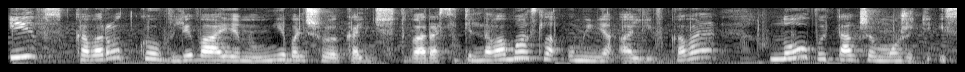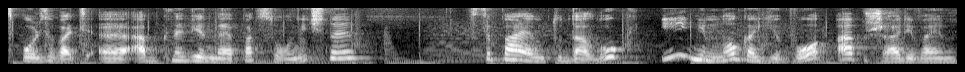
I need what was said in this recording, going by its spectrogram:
И в сковородку вливаем небольшое количество растительного масла, у меня оливковое, но вы также можете использовать э, обыкновенное подсолнечное. Всыпаем туда лук и немного его обжариваем.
